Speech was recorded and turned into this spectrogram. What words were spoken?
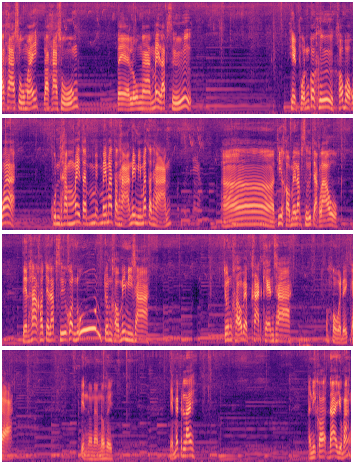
ราคาสูงไหม ราคาสูง แต่โรงงานไม่รับซื้อ เหตุผลก็คือเขาบอกว่า คุณทำไม่ตะไม่ไม่มาตรฐานไม่มีมาตรฐานแล้วอ่าที่เขาไม่รับซื้อจากเรา แต่ถ้าเขาจะรับซื้อก็นู่นจนเขาไม่มีชา จนเขาแบบขาดแคลนชา โอ้โหได้กาเปลี่ยนตอนนั้นเนอะเฮ้ยแต่ไม่เป็นไร อันนี้ก็ได้อยู่มั้ง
